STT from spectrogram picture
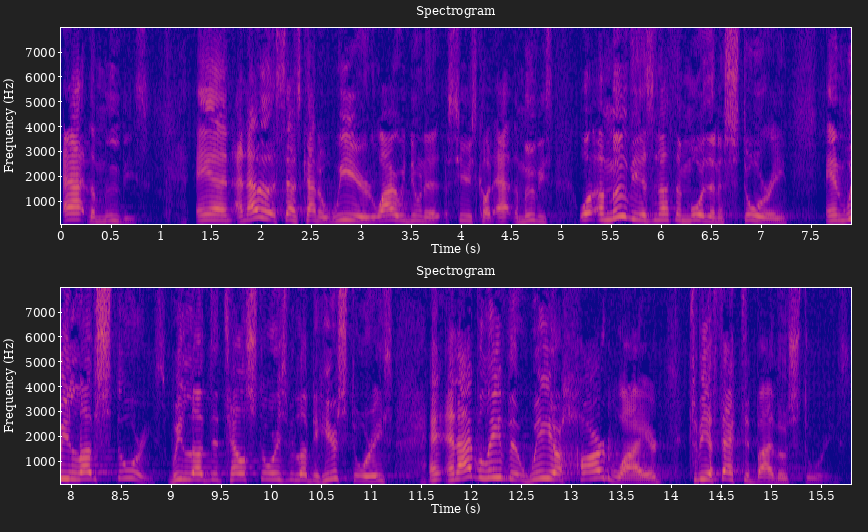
At the Movies. And I know that sounds kind of weird. Why are we doing a series called At the Movies? Well, a movie is nothing more than a story. And we love stories. We love to tell stories. We love to hear stories. And, and I believe that we are hardwired to be affected by those stories.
